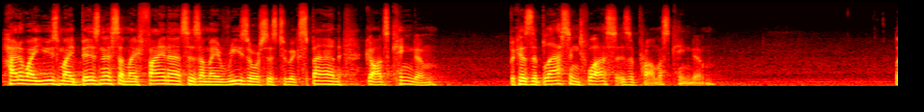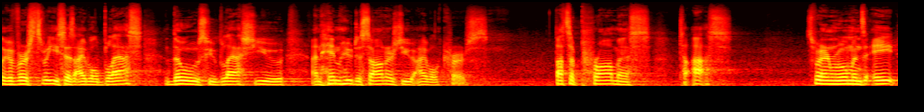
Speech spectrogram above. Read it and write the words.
how do I use my business and my finances and my resources to expand God's kingdom? Because the blessing to us is a promised kingdom. Look at verse 3. He says, I will bless those who bless you, and him who dishonors you, I will curse. That's a promise to us. That's where in Romans 8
